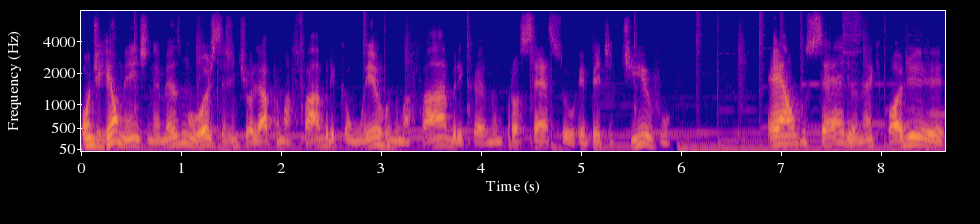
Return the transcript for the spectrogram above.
onde realmente, né, mesmo hoje, se a gente olhar para uma fábrica, um erro numa fábrica, num processo repetitivo, é algo sério, né? Que pode,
